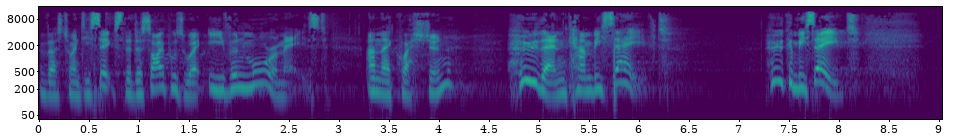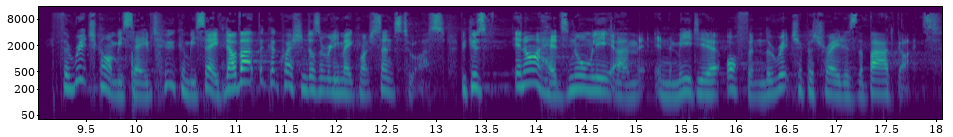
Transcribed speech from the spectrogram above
In verse 26, the disciples were even more amazed. And their question, who then can be saved? Who can be saved? If the rich can't be saved, who can be saved? Now, that, question doesn't really make much sense to us because in our heads, normally um, in the media, often the rich are portrayed as the bad guys.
